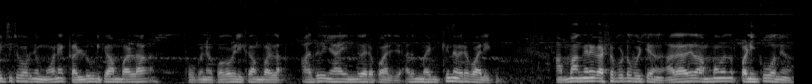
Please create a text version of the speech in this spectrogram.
വെച്ചിട്ട് പറഞ്ഞു മോനെ കള്ളു കുടിക്കാൻ പാടില്ല പിന്നെ പുക വിളിക്കാൻ പാടില്ല. അത് ഞാൻ ഇന്ന് വരെ പാലിച്ചു അത് മരിക്കുന്നവരെ പാലിക്കും. അമ്മ അങ്ങനെ കഷ്ടപ്പെട്ട് പോയിട്ടാണ്. അതായത് അമ്മ പണിക്ക് പോകുന്നത്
